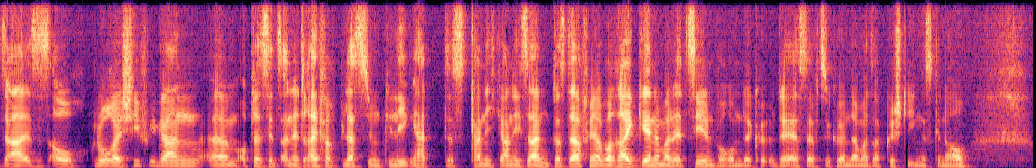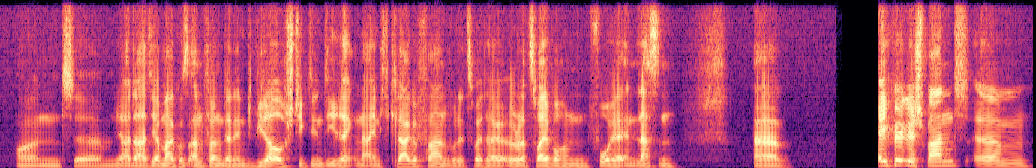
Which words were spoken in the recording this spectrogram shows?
da ist es auch glorreich schiefgegangen. Ähm, ob das jetzt an der Dreifachbelastung gelegen hat, das kann ich gar nicht sagen. Das darf mir aber Reik gerne mal erzählen, warum der, der erste FC Köln damals abgestiegen ist, genau. Und ähm, ja, da hat ja Markus Anfang dann den Wiederaufstieg, den direkten, eigentlich klar gefahren, wurde zwei Tage oder zwei Wochen vorher entlassen. Ähm, ich bin gespannt. Ähm,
